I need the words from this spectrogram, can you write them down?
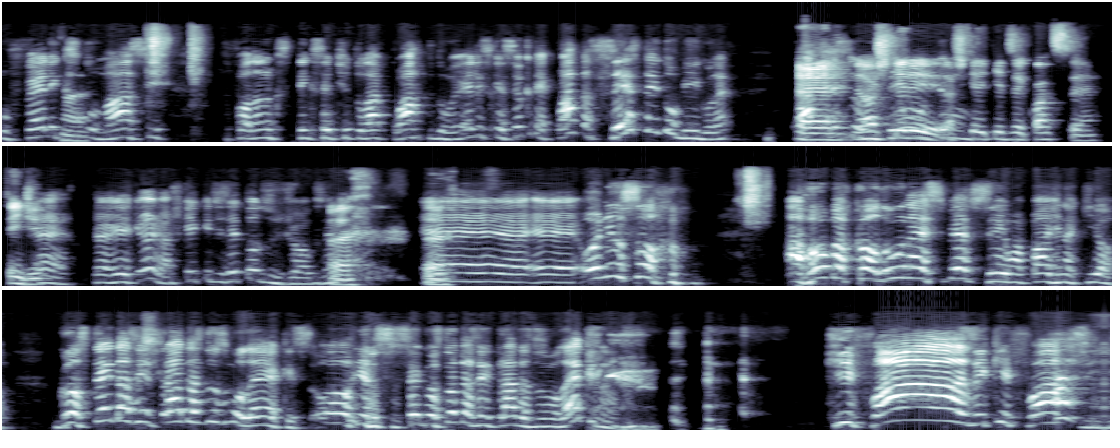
O Félix é. Tomassi falando que tem que ser titular quarto do. Ele esqueceu que é quarta, sexta e domingo, né? Quarta é, eu acho que, ele, um... acho que ele quer dizer quarta e é, Entendi. É, é, acho que ele quer dizer todos os jogos, né? É, é. é, Ô, Nilson, arroba coluna SPFC, uma página aqui, ó. Gostei das entradas dos moleques. Ô, Nilson, você gostou das entradas dos moleques, não? que fase, que fase!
